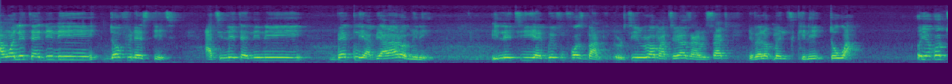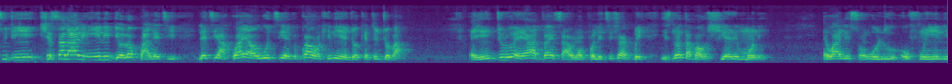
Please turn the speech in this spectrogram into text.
àwọn ilé tẹ ní ní Dolphin Estate àti ilé tẹ ní ní Berkeley àbí Arárọ̀mí ni. Ilé tí ẹ fún First Bank tí raw materials and research development kìíní tó wà. Ó yẹ kó tù dín ṣé sálárì yín nídìí ọlọ́pàá lẹ́tí lẹ́tí àkwáyà owó tí ẹ fi kó àwọn kìíní yẹn jọ kẹtó jọba? Ẹ̀yin dúró ẹ̀ advice àwọn politician pé it's not about sharing money ẹ wá ní Sanwó-Olú ó fún yín ní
